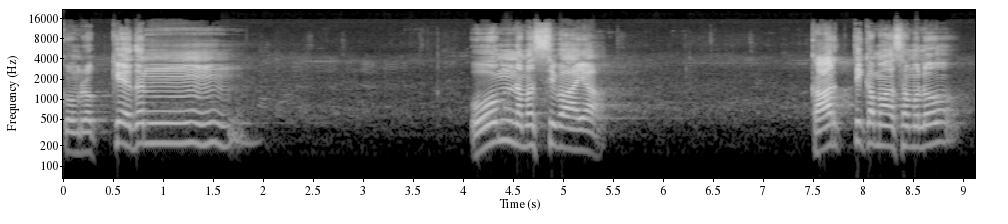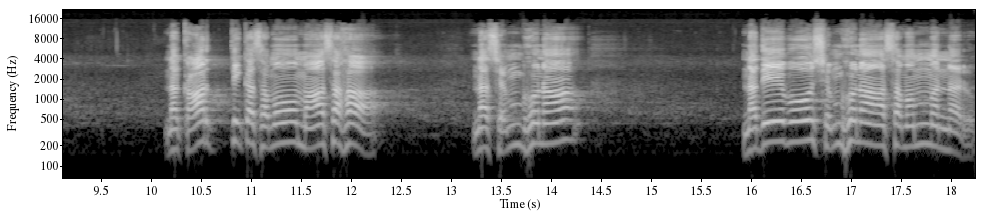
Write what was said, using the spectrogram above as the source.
కుమృక్యదన్ ఓం నమశివాయ కార్తీక మాసములో న కార్తీక సమో మాస న శంభునా నదేవో శంభునా సమం అన్నారు.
